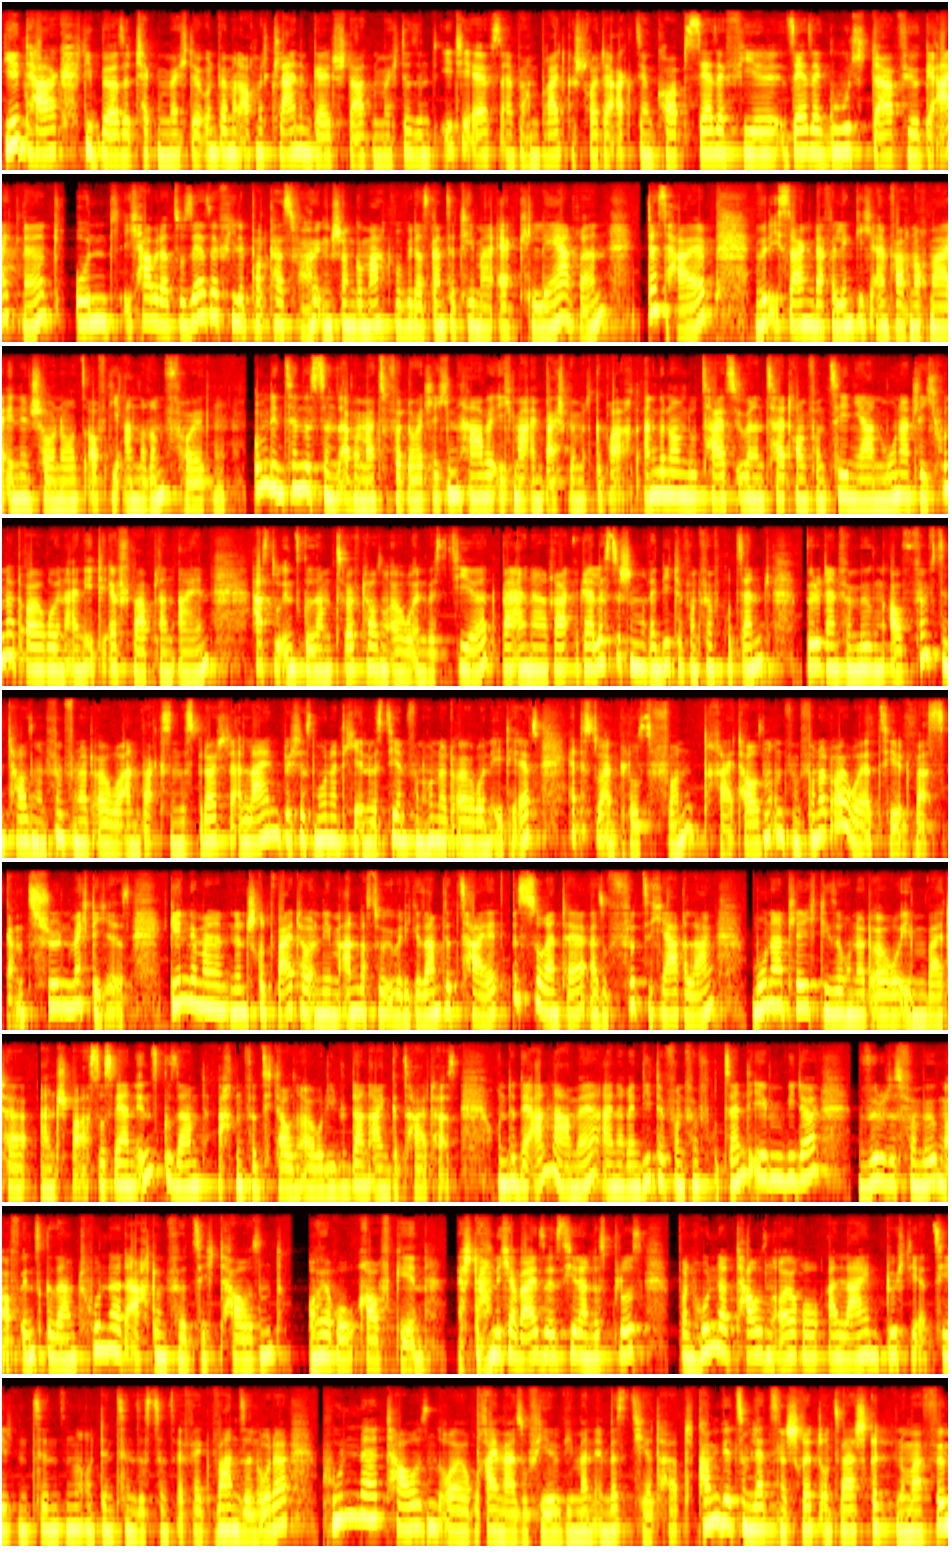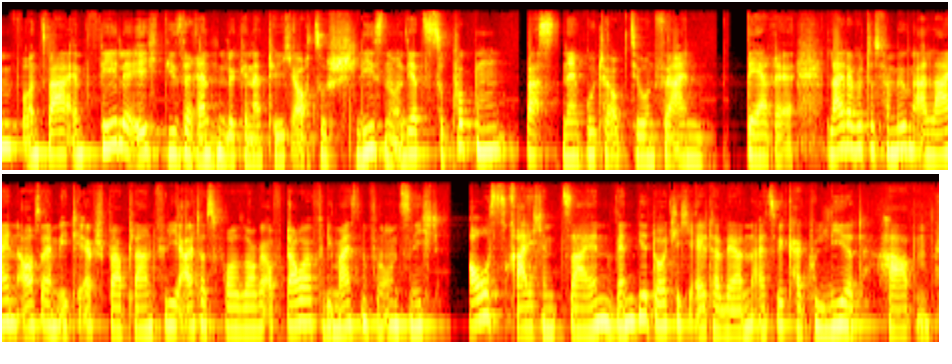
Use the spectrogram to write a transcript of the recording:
jeden Tag die Börse checken möchte und wenn man auch mit kleinem Geld starten möchte, sind ETFs einfach ein breit gestreuter Aktienkorb sehr, sehr viel, sehr, sehr gut dafür geeignet. Und ich habe dazu sehr, sehr viele Podcast-Folgen schon gemacht, wo wir das ganze Thema erklären. Deshalb würde ich sagen, da verlinke ich einfach nochmal in den Show Notes auf die anderen Folgen. Um den Zinseszins aber mal zu verdeutlichen, habe ich mal ein Beispiel mitgebracht. Angenommen, du zahlst über einen Zeitraum von 10 Jahren monatlich 100 Euro in einen ETF-Sparplan ein, hast du insgesamt 12.000 Euro investiert. Bei einer realistischen Rendite von 5% würde dein Vermögen auf 15.500 Euro anwachsen. Das bedeutet, allein durch das monatliche Investieren von 100 Euro in ETFs hättest du ein Plus von 3.500 Euro erzielt, was ganz schön mächtig ist. Gehen wir mal einen Schritt weiter und nehmen an, dass du über die gesamte Zeit bis zur Rente, also 40 Jahre lang, monatlich diese 100 Euro eben weiter ansparst. Das wären insgesamt 48.000 Euro, die du dann eingezahlt hast. Unter der Annahme einer Rendite von 5% eben wieder, würde das Vermögen auf insgesamt 148.000 Euro raufgehen. Erstaunlicherweise ist hier dann das Plus von 100.000 Euro allein durch die erzielten Zinsen und den Zinseszinseffekt. Wahnsinn, oder? 100.000 Euro, dreimal so viel, wie man investiert hat. Kommen wir zum letzten Schritt und zwar Schritt Nummer 5. Und zwar empfehle ich, diese Rentenlücke natürlich auch zu schließen und jetzt zu gucken, was eine gute Option für einen wäre. Leider wird das Vermögen allein aus einem ETF-Sparplan für die Altersvorsorge auf Dauer für die meisten von uns nicht ausreichend sein, wenn wir deutlich älter werden, als wir kalkuliert haben.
